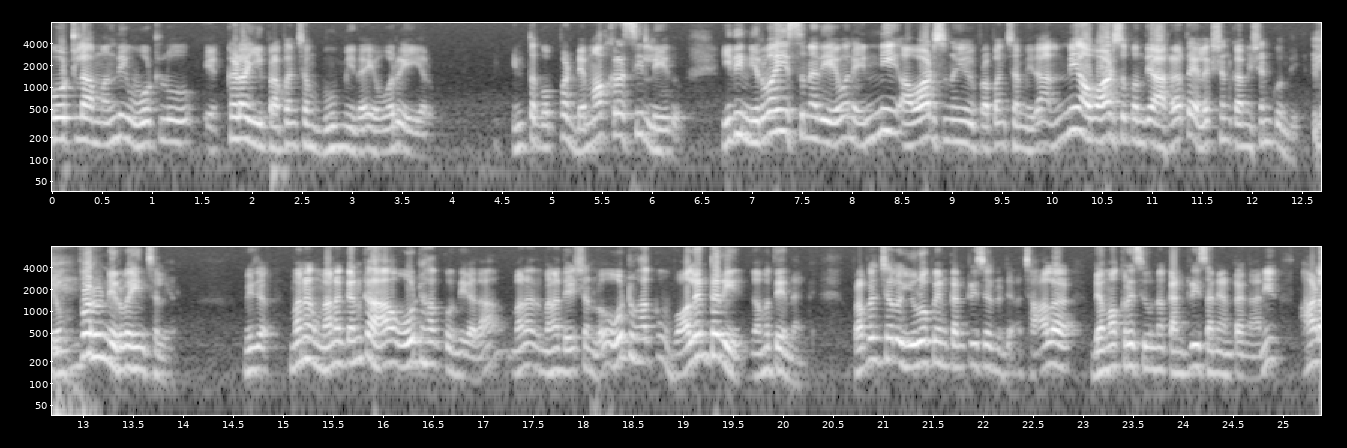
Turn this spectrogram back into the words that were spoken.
కోట్ల మంది ఓట్లు ఎక్కడ ఈ ప్రపంచం భూమి మీద ఎవరు వేయరు ఇంత గొప్ప డెమోక్రసీ లేదు. ఇది నిర్వహిస్తున్నది ఏమైనా ఎన్ని అవార్డ్స్ ఉన్నాయో ప్రపంచం మీద? అన్ని అవార్డ్స్ పొందే అర్హత ఎలక్షన్ కమిషన్కు ఉంది. ఎవ్వరూ నిర్వహించలేరు. మీరు మన మనకు కనుక ఓటు హక్కు ఉంది కదా మన మన దేశంలో ఓటు హక్కు వాలంటరీ గమతేందంటే ప్రపంచంలో యూరోపియన్ కంట్రీస్ చాలా డెమోక్రసీ ఉన్న కంట్రీస్ అని అంటాం కానీ ఆడ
